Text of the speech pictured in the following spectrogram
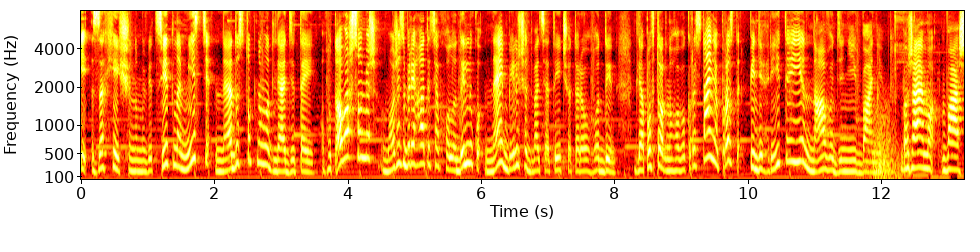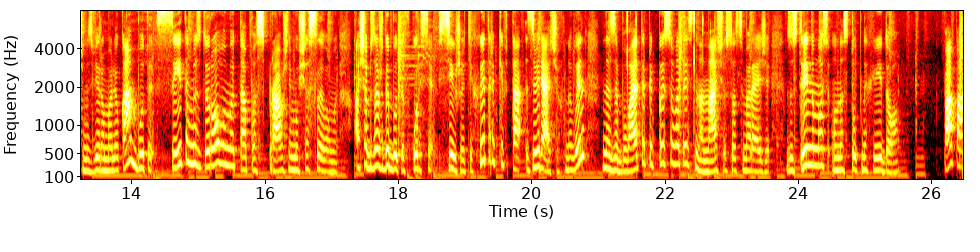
і захищеному від світла місці, недоступному для дітей. Готова ж суміш може зберігатися в холодильнику не більше 24 годин. Для повторного використання просто підігрійте її на водяній бані. Бажаємо вашим звіромалюкам бути ситими, здоровими та по-справжньому щасливими. А щоб завжди бути в курсі всіх життєхитриків та звірячих новин, не забувайте підписуватись на наші соцмережі. Зустрінемось у наступних відео. Па-па!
